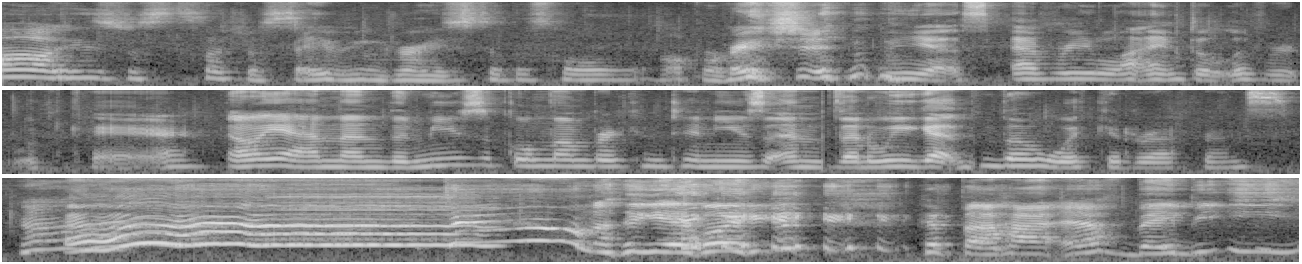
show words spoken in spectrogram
Oh, he's just such a saving grace to this whole operation. Yes, every line delivered with care. Oh, yeah, and then the musical number continues, and then we get the Wicked reference. Down. Ah! yeah, like, hit the high F, baby.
